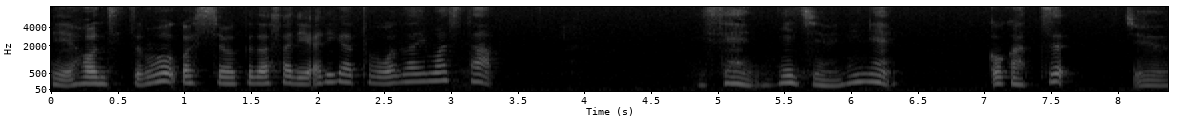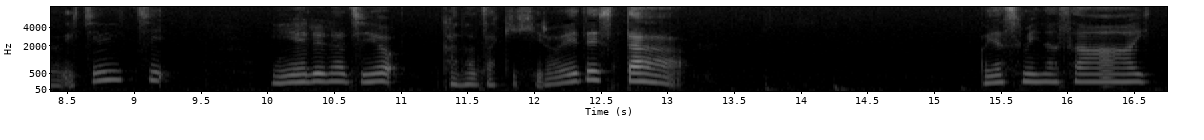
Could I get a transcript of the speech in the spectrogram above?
えー、本日もご視聴くださりありがとうございました。2022年5月11日見えるラジオ金崎ひろえでした。おやすみなさい。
